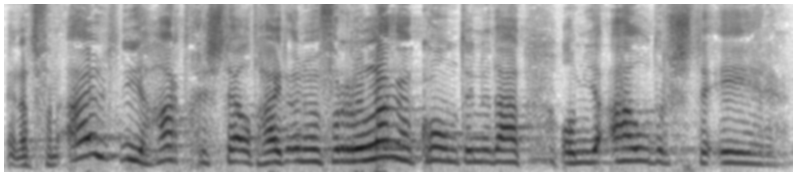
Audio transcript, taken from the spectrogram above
En dat vanuit die hartgesteldheid een verlangen komt inderdaad om je ouders te eren.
